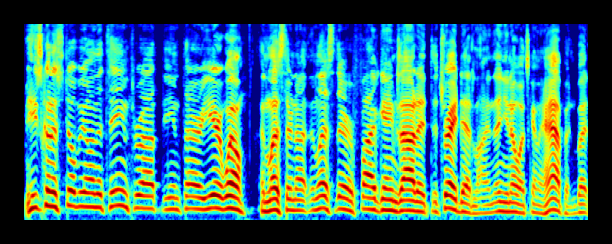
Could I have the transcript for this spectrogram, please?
he's going to still be on the team throughout the entire year. Well, unless they're not unless they're 5 games out at the trade deadline, then you know what's going to happen. But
